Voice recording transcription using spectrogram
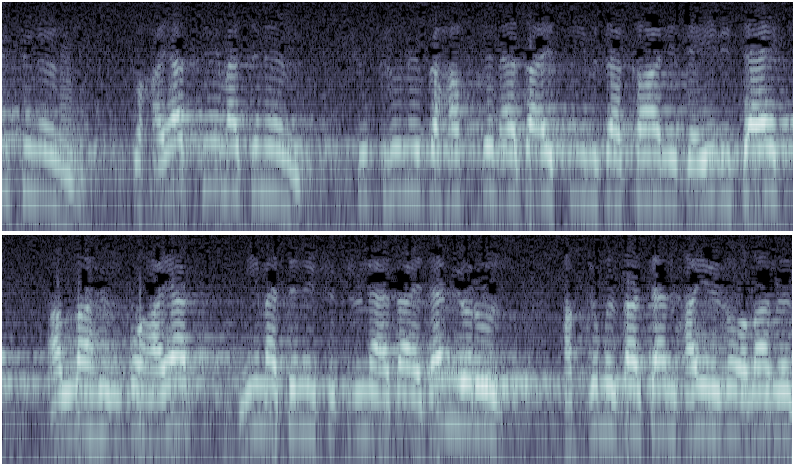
yükünün, şu hayat nimetinin şükrünü bir hakkın eda ettiğimize kani değil isek, Allah'ın bu hayat nimetinin şükrünü eda edemiyoruz. Hakkımızda sen hayırlı olanı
